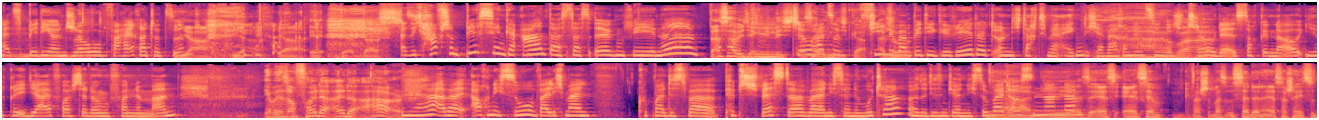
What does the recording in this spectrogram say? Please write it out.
Als Biddy und Joe verheiratet sind. Ja, ja, ja, äh, das. Also ich habe schon ein bisschen geahnt, dass das irgendwie, ne? Das habe ich irgendwie nicht. Joe hat so viel also, über Biddy geredet und ich dachte mir eigentlich, ja, warum Ja, nimmt sie nicht Joe? Der ist doch genau ihre Idealvorstellung von einem Mann. Ja, aber er ist auch voll der alte Arsch. Ja, aber auch nicht so, weil ich meine, guck mal, das war Pips Schwester, war ja nicht seine Mutter. Also die sind ja nicht so weit ja, auseinander. Nee, also er, ist, er ist ja, was, ist er denn? Er ist wahrscheinlich so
